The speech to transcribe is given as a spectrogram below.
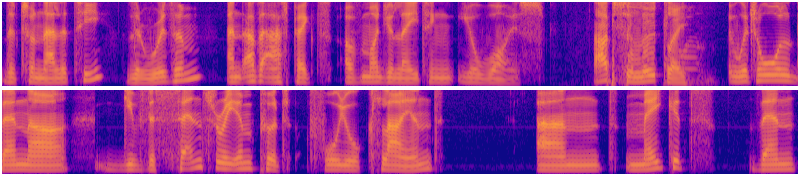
the tonality, the rhythm, and other aspects of modulating your voice. Absolutely. Which all then uh, give the sensory input for your client and make it then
